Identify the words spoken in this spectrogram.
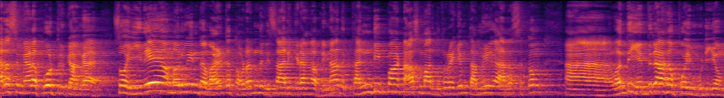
அரசு மேலே போட்டிருக்காங்க. ஸோ இதே அமர்வு இந்த வழக்கை தொடர்ந்து விசாரிக்கிறாங்க அப்படின்னா அது கண்டிப்பாக டாஸ்மார்க் துறைக்கும் தமிழக அரசுக்கும் வந்து எதிராக போய் முடியும்.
